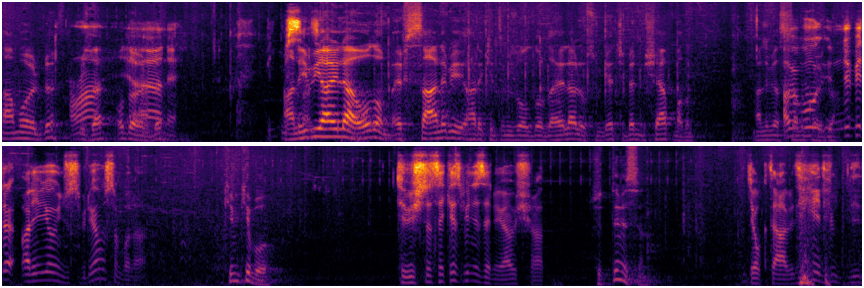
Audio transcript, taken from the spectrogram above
Tamam o öldü. Ama Güzel. O da öldü. yani. Bitmiş Alivia ile oğlum efsane bir hareketimiz oldu orada. Helal olsun. Gerçi ben bir şey yapmadım. Zaten. sana Abi bu koydu. ünlü bir Alivia oyuncusu biliyor musun bunu? Kim ki bu? Twitch'te 8000 izleniyor abi şu an. Ciddi misin? Yok da abi değilim. Ni-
